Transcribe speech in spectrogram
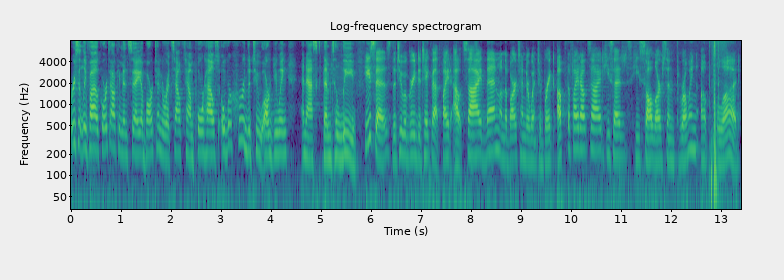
Recently filed court documents say a bartender at Southtown Pourhouse overheard the two arguing and asked them to leave. He says the two agreed to take that fight outside. Then, when the bartender went to break up the fight outside, he says he saw Larson throwing up blood.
